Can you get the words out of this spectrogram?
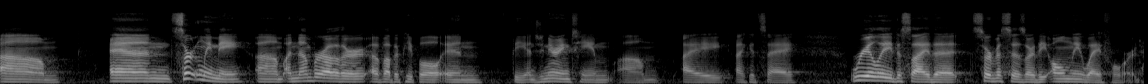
Um, and certainly me, um, a number of other, of other people in the engineering team, um, I, I could say, really decide that services are the only way forward.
